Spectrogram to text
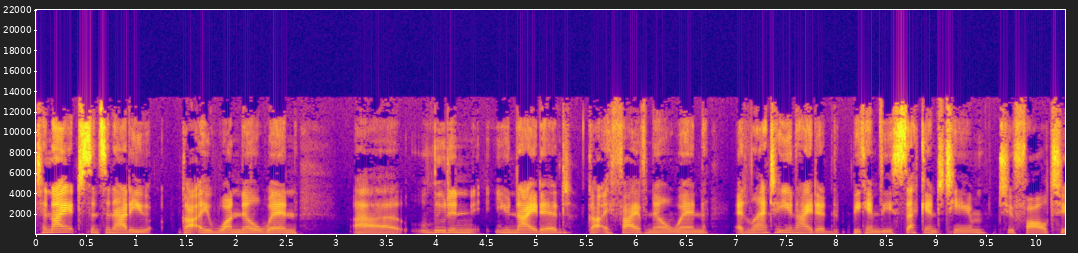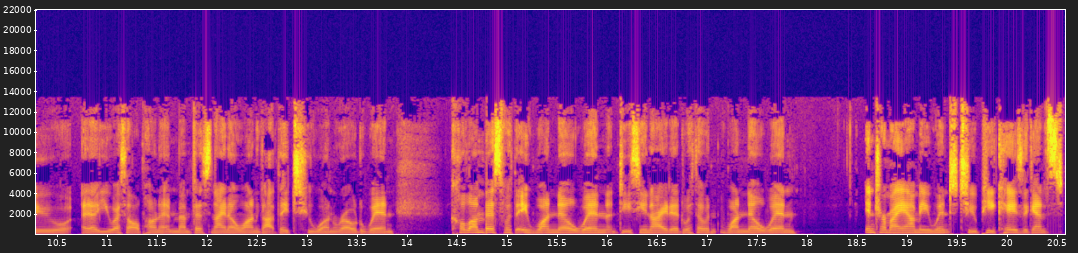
Tonight, Cincinnati got a one 0 win. Uh, Luton United got a 5 0 win. Atlanta United became the second team to fall to a USL opponent, and Memphis 901 got the 2 1 road win. Columbus with a 1 0 win. DC United with a 1 0 win. Inter Miami went to PKs against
